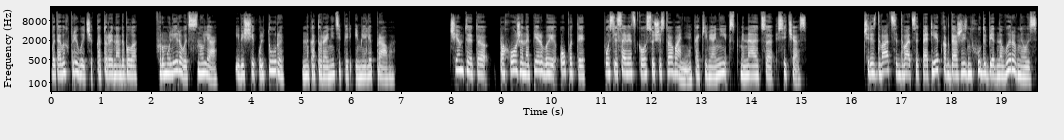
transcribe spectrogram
бытовых привычек, которые надо было формулировать с нуля, и вещей культуры, на которые они теперь имели право. Чем-то это похоже на первые опыты после советского существования, какими они вспоминаются сейчас. Через 20-25 лет, когда жизнь худо-бедно выровнялась,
